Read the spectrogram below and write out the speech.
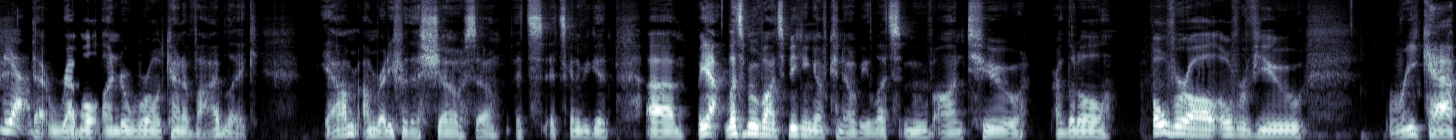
Yeah. that rebel underworld kind of vibe. Like, yeah, I'm I'm ready for this show. So it's it's gonna be good. Um, but yeah, let's move on. Speaking of Kenobi, let's move on to our little overall overview recap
